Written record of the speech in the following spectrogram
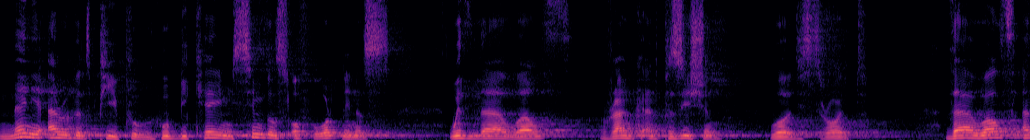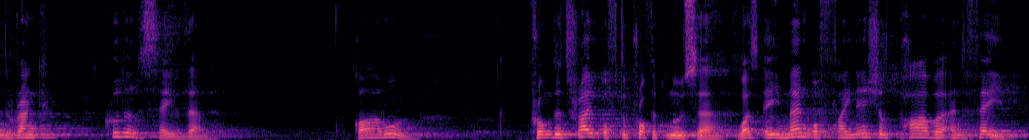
Many arrogant people who became symbols of worldliness with their wealth, rank, and position were destroyed. Their wealth and rank couldn't save them. Qarun, from the tribe of the Prophet Musa, was a man of financial power and fame.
